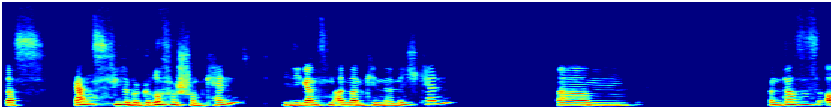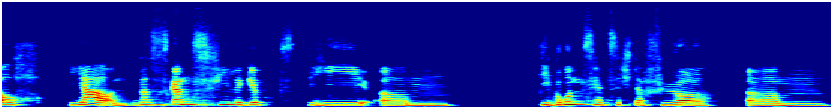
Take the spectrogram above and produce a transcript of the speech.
das ganz viele Begriffe schon kennt, die die ganzen anderen Kinder nicht kennen. Ähm, und dass es auch, ja, und dass es ganz viele gibt, die, ähm, die grundsätzlich dafür ähm,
